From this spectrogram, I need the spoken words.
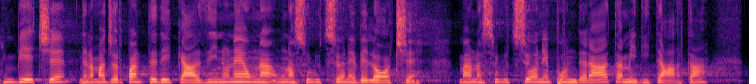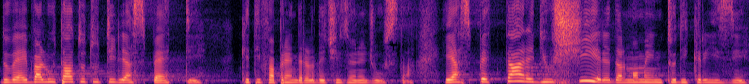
invece, nella maggior parte dei casi, non è una, una soluzione veloce, ma è una soluzione ponderata, meditata, dove hai valutato tutti gli aspetti che ti fa prendere la decisione giusta. E aspettare di uscire dal momento di crisi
